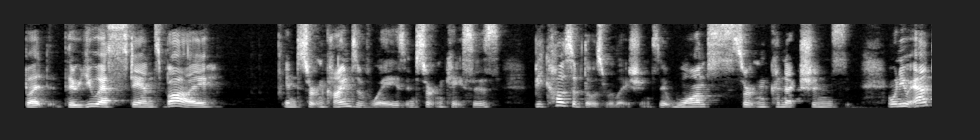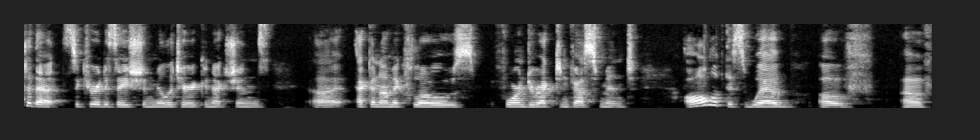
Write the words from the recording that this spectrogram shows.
But the US stands by in certain kinds of ways, in certain cases, because of those relations. It wants certain connections. when you add to that securitization, military connections, uh, economic flows, foreign direct investment, all of this web of, of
